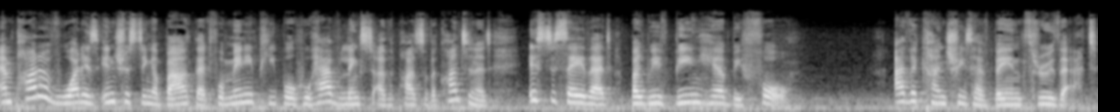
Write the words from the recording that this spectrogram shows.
And part of what is interesting about that for many people who have links to other parts of the continent is to say that, but we've been here before other countries have been through that.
